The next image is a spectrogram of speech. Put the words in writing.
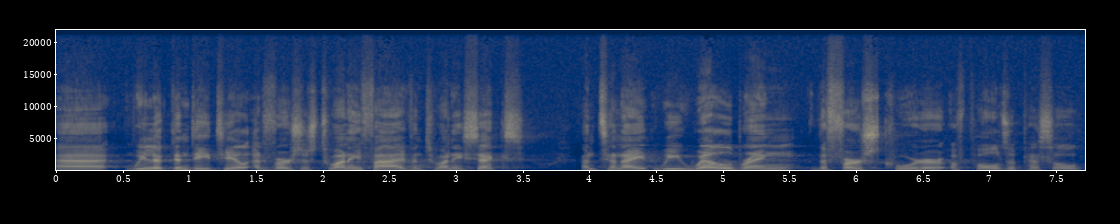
Uh, we looked in detail at verses 25 and 26, and tonight we will bring the first quarter of Paul's epistle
